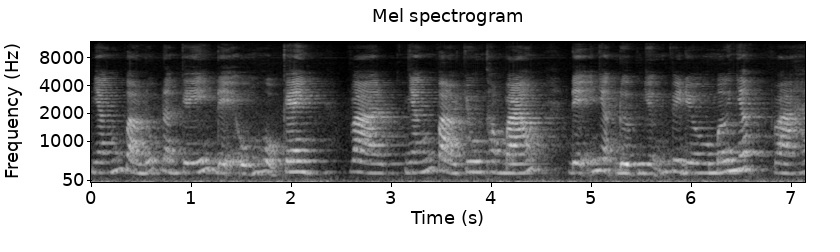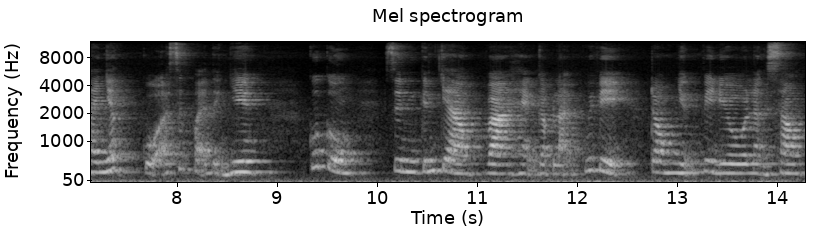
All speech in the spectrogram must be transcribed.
nhấn vào nút đăng ký để ủng hộ kênh và nhấn vào chuông thông báo để nhận được những video mới nhất và hay nhất của Sức khỏe tự nhiên. Cuối cùng, xin kính chào và hẹn gặp lại quý vị trong những video lần sau.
